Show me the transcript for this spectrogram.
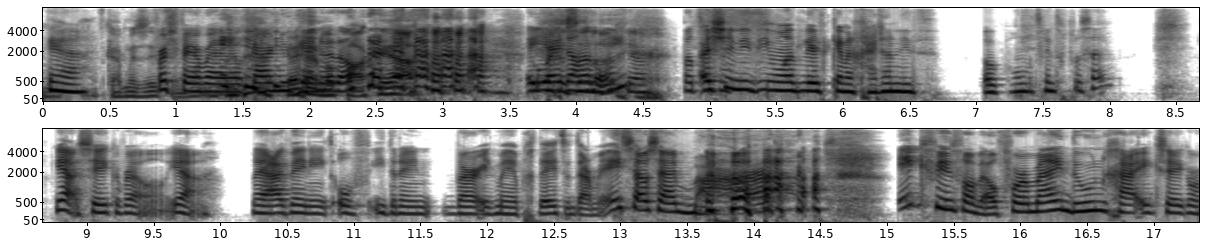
Ja. Het kan me zitten. Wij elkaar nu kennen dan. pakken, ja. En jij dan Gezellig, niet? ja. Wat Als je niet iemand leert kennen, ga je dan niet ook 120% Ja, zeker wel, ja. Nou ja, ik weet niet of iedereen waar ik mee heb gedate het daarmee eens zou zijn, maar... ik vind van wel, voor mijn doen ga ik zeker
